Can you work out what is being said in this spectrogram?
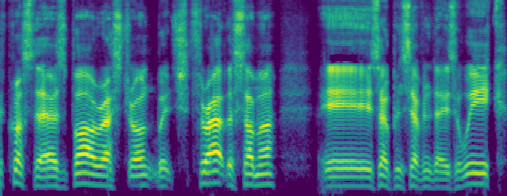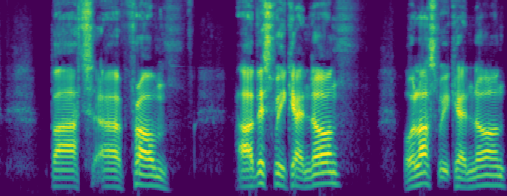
across there is a bar restaurant, which throughout the summer is open seven days a week. But uh, from uh, this weekend on, or last weekend on,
